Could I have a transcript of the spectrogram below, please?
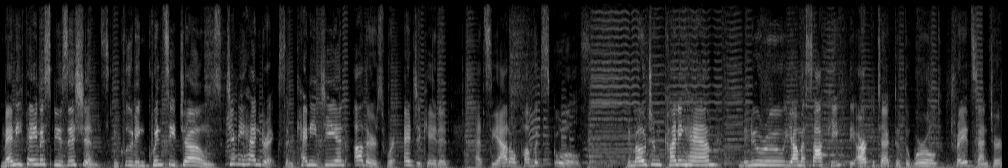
Many famous musicians, including Quincy Jones, Jimi Hendrix, and Kenny G, and others, were educated at Seattle Public Schools. Imogen Cunningham, Minoru Yamasaki, the architect of the World Trade Center,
